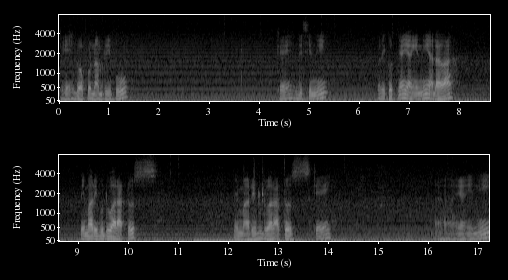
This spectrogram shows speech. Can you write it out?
oke 26.000 oke di sini berikutnya yang ini adalah 5200 5200 oke. Nah, yang ini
